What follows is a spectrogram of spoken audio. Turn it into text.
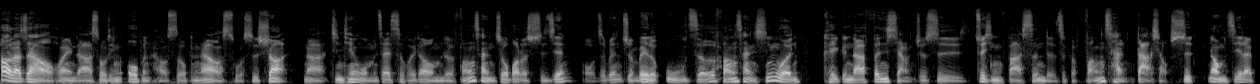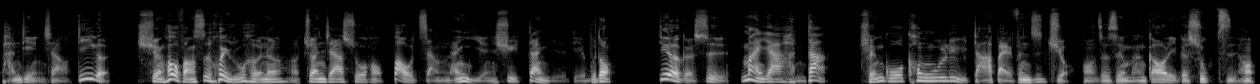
Hello，大家好，欢迎大家收听欧本豪斯 Open House，我是 Sean。那今天我们再次回到我们的房产周报的时间，我这边准备了五则房产新闻，可以跟大家分享，就是最近发生的这个房产大小事。那我们直接来盘点一下哦。第一个。选后房市会如何呢？啊，专家说哈，暴涨难以延续，但也跌不动。第二个是卖压很大，全国空屋率达百分之九哦，这是蛮高的一个数字哈。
